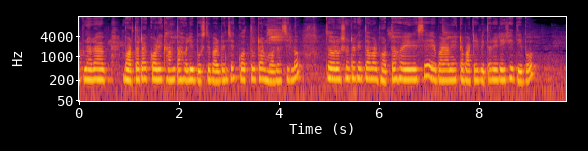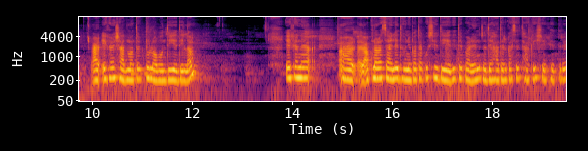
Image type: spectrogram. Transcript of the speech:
আপনারা ভর্তাটা করে খান, তাহলেই বুঝতে পারবেন যে কতটা মজা ছিল। তো রসুনটা কিন্তু আমার ভর্তা হয়ে গেছে, এবার আমি একটা বাটির ভিতরে রেখে দিব। আর এখানে স্বাদ মতো একটু লবণ দিয়ে দিলাম। এখানে আর আপনারা চাইলে ধনে পাতা কুচিও দিয়ে দিতে পারেন, যদি হাতের কাছে থাকে সেক্ষেত্রে।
